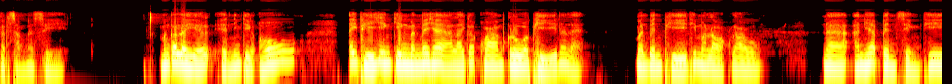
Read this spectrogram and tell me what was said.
กับสังกะสี มันก็เลยเห็นจริง ๆ โอ้ไอ้ผีจริง ๆ มันไม่ใช่อะไรก็ความกลัวผีนั่นแหละ มันเป็นผีที่มาหลอกเรานะอันนี้เป็นสิ่งที่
